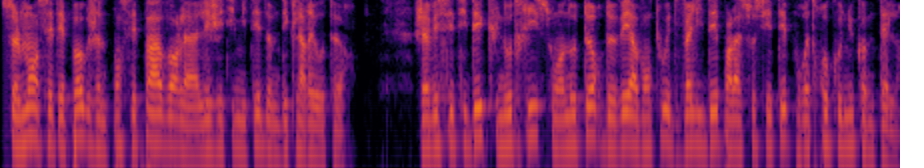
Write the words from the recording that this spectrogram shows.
Seulement à cette époque, je ne pensais pas avoir la légitimité de me déclarer auteur. J'avais cette idée qu'une autrice ou un auteur devait avant tout être validé par la société pour être reconnu comme tel.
